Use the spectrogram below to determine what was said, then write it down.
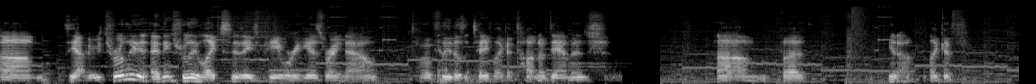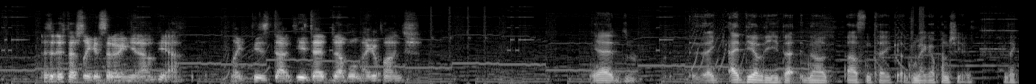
Um. So yeah, I mean, Truely, I think Truely likes his HP where he is right now. Hopefully, he doesn't take like a ton of damage. Um. But you know, like if, especially considering you know, yeah, like he's de- he's dead double mega punch. Yeah, like ideally he do- no, doesn't take a Mega Punch here. Like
